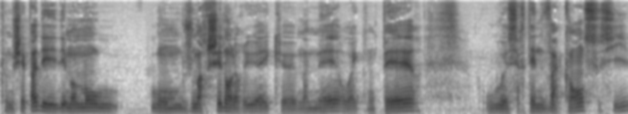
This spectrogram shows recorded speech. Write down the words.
Comme, je sais pas, des moments où, où je marchais dans la rue avec euh, ma mère ou avec mon père, ou euh, certaines vacances aussi.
